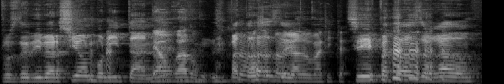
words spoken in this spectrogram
pues de diversión bonita, ¿no? De ahogado. Patadas No, de, ahogado, matita. sí, patadas de ahogado.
